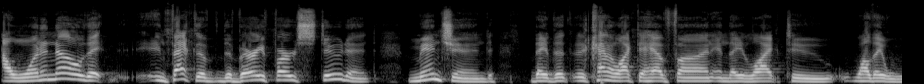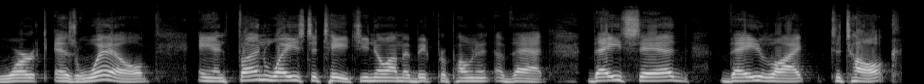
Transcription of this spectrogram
I want to know that, in fact, the, the very first student mentioned they, they, they kind of like to have fun and they like to, while they work as well and fun ways to teach. You know, I'm a big proponent of that. They said they like to talk.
